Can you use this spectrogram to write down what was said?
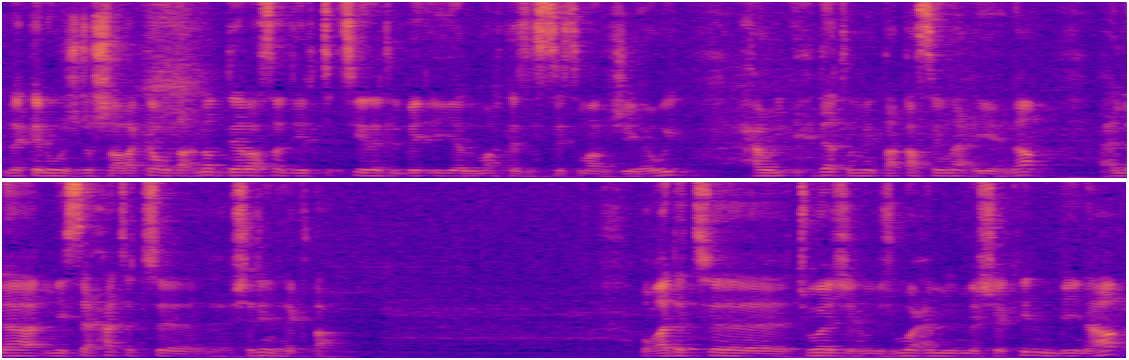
حنا كنوجدوا الشراكة وضعنا الدراسة ديال التأثيرات البيئية للمركز الاستثمار الجهوي حول إحداث المنطقة الصناعية هنا على مساحة 20 هكتار. وغادا تواجه مجموعة من المشاكل من بينها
